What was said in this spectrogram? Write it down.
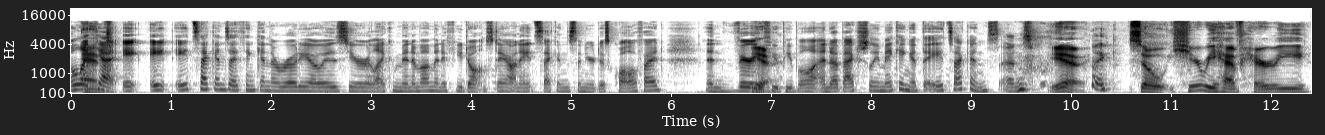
Well, like and, yeah, eight, eight, eight seconds. I think in the rodeo is your like minimum, and if you don't stay on eight seconds, then you're disqualified. And very yeah. few people end up actually making it the eight seconds. And yeah, like so here we have Harry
